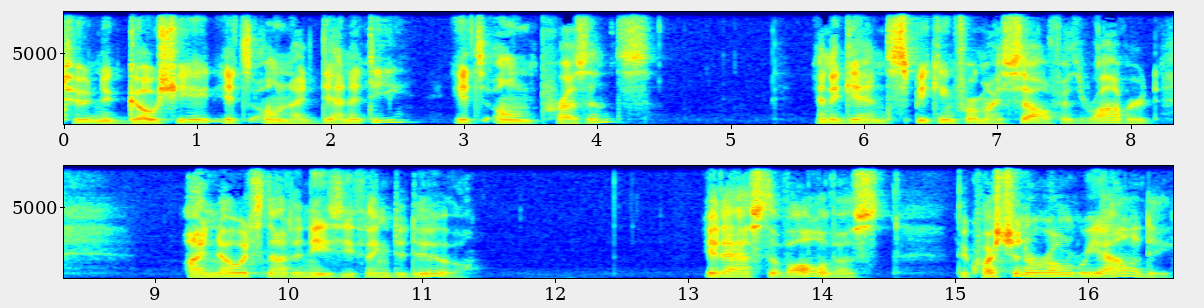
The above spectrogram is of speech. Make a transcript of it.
to negotiate its own identity, its own presence. And again, speaking for myself as Robert, I know it's not an easy thing to do. It asks of all of us to question our own reality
